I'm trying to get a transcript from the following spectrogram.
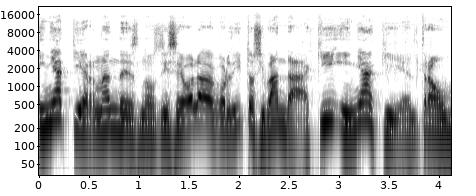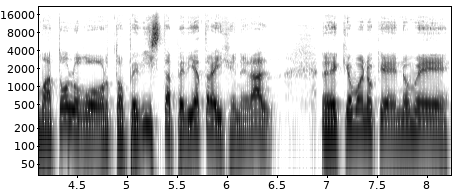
Iñaki Hernández nos dice: Hola gorditos y banda, aquí Iñaki, el traumatólogo, ortopedista, pediatra y general. Eh, qué bueno que no me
